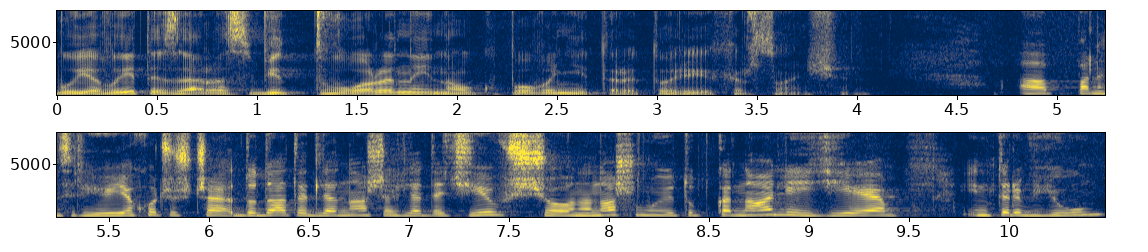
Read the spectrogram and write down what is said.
уявити зараз відтворений на окупованій території Херсонщини. Пане Сергію, я хочу ще додати для наших глядачів, що на нашому ютуб-каналі є інтерв'ю.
